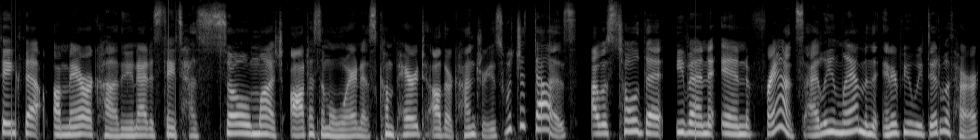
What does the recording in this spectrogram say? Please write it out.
think that America, the United States, has so much autism awareness compared to other countries, which it does. I was told that even in France, Eileen Lamb, in the interview we did with her,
